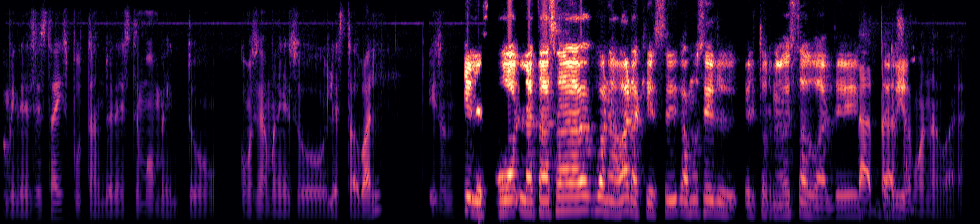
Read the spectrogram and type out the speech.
Fluminense está disputando en este momento, ¿cómo se llama eso? ¿El estadual? la tasa Guanabara, que es digamos el, torneo estadual de la tasa Guanabara,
